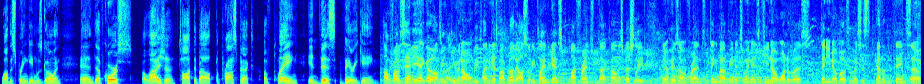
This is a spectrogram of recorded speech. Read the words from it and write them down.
while the spring game was going. And of course, Elijah talked about the prospect of playing in this very game. I'm from San Diego. I mean, even though I won't be playing against my brother, I'll still be playing against my friends from back home, especially, you know, his own friends. The thing about being a twin is if you know one of us, then you know both of us. It's kind of the thing. So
